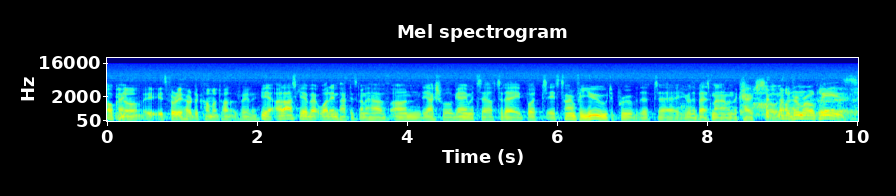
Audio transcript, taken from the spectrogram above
Okay. you know, it's very hard to comment on it, really. Yeah, I'll ask you about what impact it's going to have on the actual game itself today, but it's time for you to prove that uh, you're the best man on the couch. So another drum roll, please.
